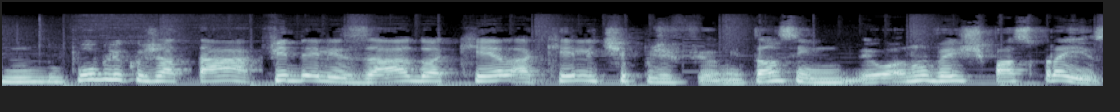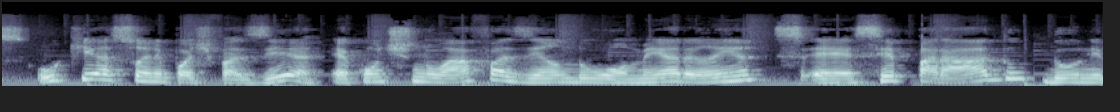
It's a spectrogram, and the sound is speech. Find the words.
o público já tá fidelizado àquele, àquele tipo de filme. Então, assim, eu não vejo espaço para isso. O que a Sony pode fazer é continuar fazendo o Homem-Aranha é, separado do universo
